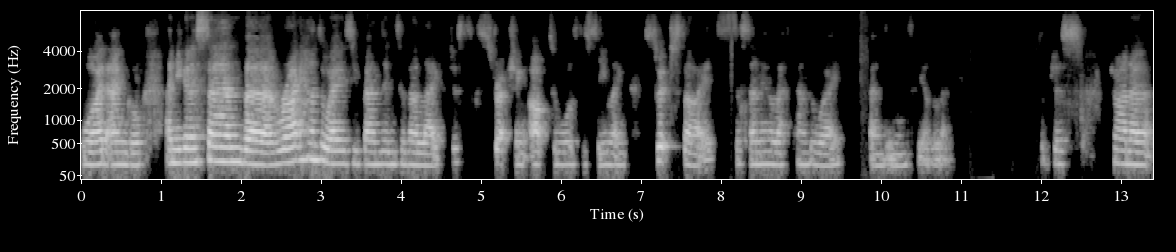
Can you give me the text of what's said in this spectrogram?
wide angle. And you're going to send the right hand away as you bend into the leg, just stretching up towards the ceiling. Switch sides, so sending the left hand away, bending into the other leg. So just trying to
